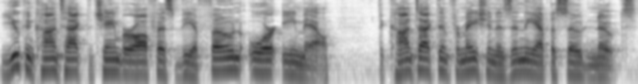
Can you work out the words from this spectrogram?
you can contact the Chamber office via phone or email. The contact information is in the episode notes.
